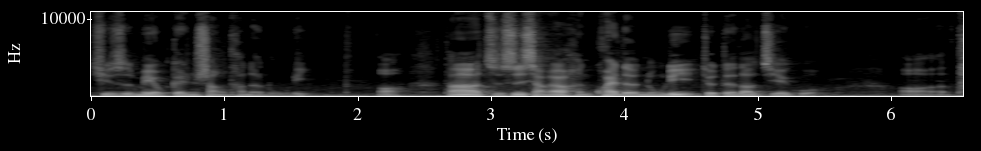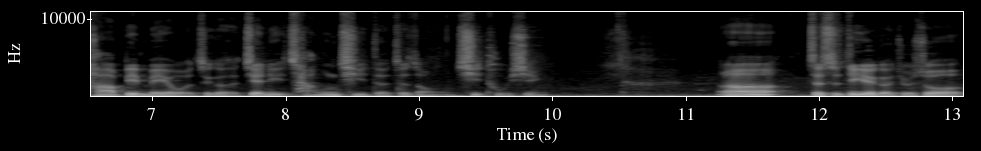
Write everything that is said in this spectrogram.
其实没有跟上他的努力啊，他只是想要很快的努力就得到结果啊，他并没有这个建立长期的这种企图心。那这是第二个，就是说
